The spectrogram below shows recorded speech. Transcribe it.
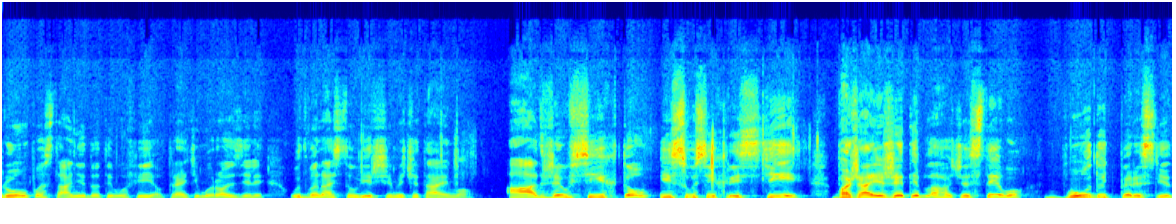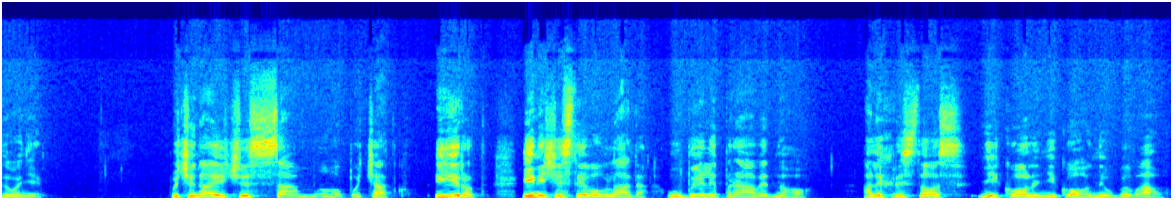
Другому посланні до Тимофія, в третьому розділі, у 12 вірші ми читаємо. Адже всі, хто в Ісусі Христі бажає жити благочестиво, будуть переслідувані. Починаючи з самого початку, Ірод і нечестива влада вбили праведного, але Христос ніколи нікого не вбивав.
